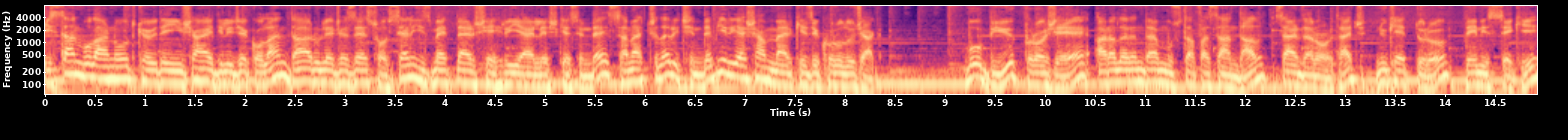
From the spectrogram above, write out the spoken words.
İstanbul Arnavutköy'de inşa edilecek olan Darül Eceze Sosyal Hizmetler Şehri yerleşkesinde sanatçılar için de bir yaşam merkezi kurulacak. Bu büyük projeye aralarında Mustafa Sandal, Serdar Ortaç, Nüket Duru, Deniz Seki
